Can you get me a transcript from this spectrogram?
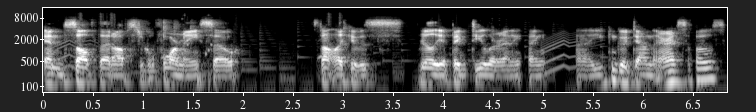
and solved that obstacle for me, so it's not like it was really a big deal or anything. Uh, you can go down there, I suppose?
